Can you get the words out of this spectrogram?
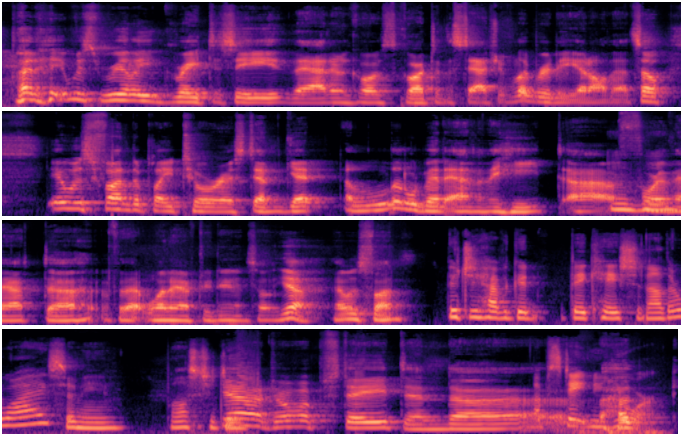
but it was really great to see that and of course go out to the Statue of Liberty and all that. So it was fun to play tourist and get a little bit out of the heat uh, mm-hmm. for that uh, for that one afternoon. So yeah, that was fun. Did you have a good vacation otherwise? I mean, what else did you do? Yeah, I drove upstate and uh, upstate New York.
